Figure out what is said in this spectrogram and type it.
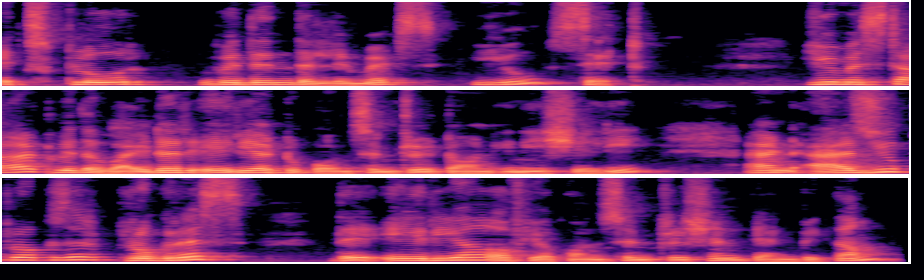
explore within the limits you set. You may start with a wider area to concentrate on initially, and as you progress, the area of your concentration can become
